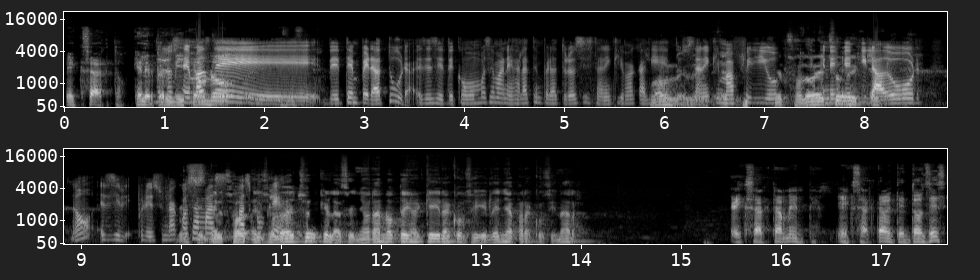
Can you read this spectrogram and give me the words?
exacto, que le permite los temas de, de, temperatura, es decir, de cómo se maneja la temperatura si están en clima caliente, si están en clima frío, en el ventilador. ¿no? Es decir, pero es una cosa más, el, más el solo hecho de que la señora no tenga que ir a conseguir leña para cocinar. Exactamente, exactamente. Entonces,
